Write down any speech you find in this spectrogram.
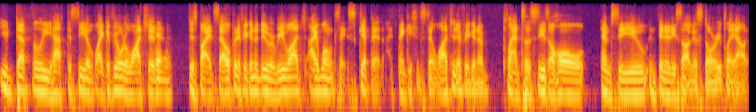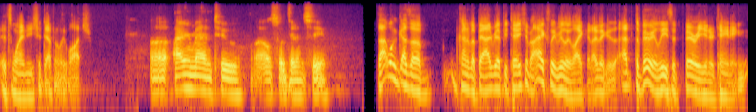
you definitely have to see to like if you were to watch it yeah, just by itself. But if you're going to do a rewatch, I won't say skip it. I think you should still watch it if you're going to plan to see the whole MCU Infinity Saga story play out. It's one you should definitely watch. uh, Iron Man two. I also didn't see. That one has a kind of a bad reputation, but I actually really like it. I think at the very least, it's very entertaining.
